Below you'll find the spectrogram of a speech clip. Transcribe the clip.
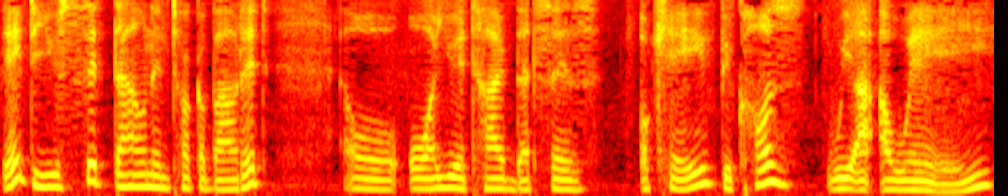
Yeah? Do you sit down and talk about it? Or, or are you a type that says, okay, because we are away.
